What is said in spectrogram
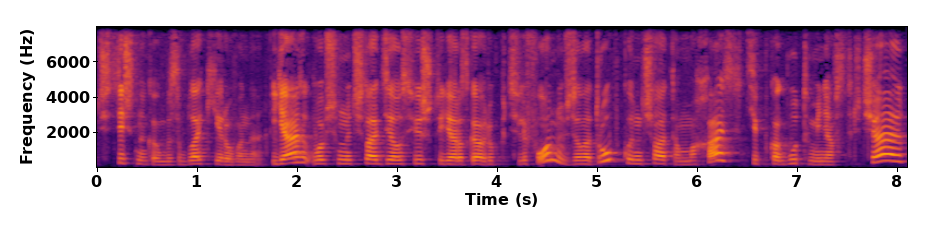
частично как бы заблокированная. Я, в общем, начала делать вид, что я разговариваю по телефону, взяла трубку и начала там махать, типа как будто меня встречают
